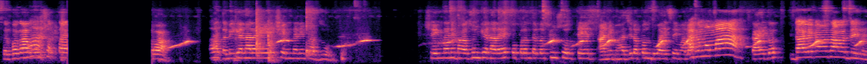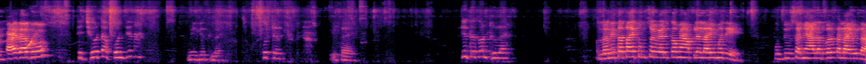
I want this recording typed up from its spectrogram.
तर बघा बघू शकता वा. आता मी घेणार आहे शेंगदाणे भाजून. शेंगदाणे भाजून घेणार आहे तोपर्यंत लसूण सोलते आणि भाजीला पण धुवायचंय मला. अगं मम्मा! काय ग? डाळे कामाचा आवाज जाईल काय दादू? ते छोटा फोन दे ना. मी घेतलाय. कुठं? इथं आहे. तिथं कोण ठेवलाय? ललिता ताई तुमचं वेलकम आहे आपल्या लाईव्हमध्ये. खूप दिवसांनी आलात बरं का लाईव्हला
